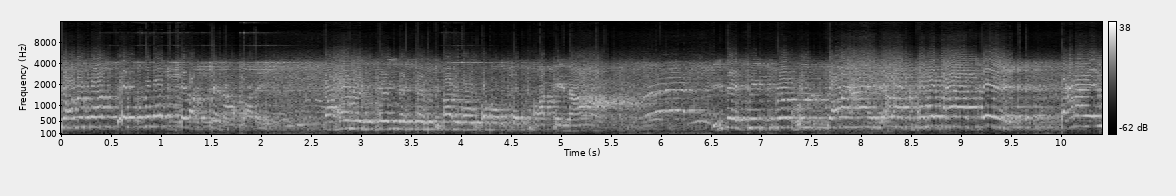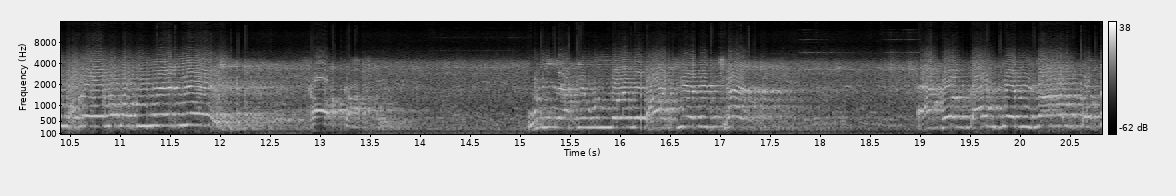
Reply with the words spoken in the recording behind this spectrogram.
জনগণকে ঐক্যবদ্ধ রাখতে না পারে, তাহলে দেশের সার্বভৌমত্ব থাকে না। বিদেশি প্রভুর দয়ায় যারা ক্ষমতা আছে, তারা এইভাবে অনুমতি নিয়ে নিয়ে সব কাজ করবে। উনি নাকি উন্নয়নে ভাসিয়ে দিচ্ছেন। এখন ব্যাংকের রিজার্ভ কত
